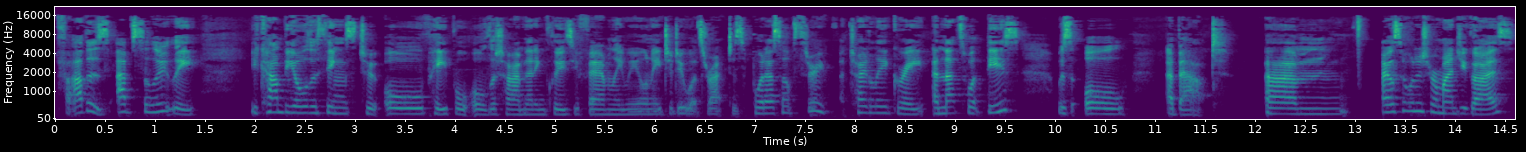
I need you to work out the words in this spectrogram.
for others, absolutely. You can't be all the things to all people all the time. That includes your family. We all need to do what's right to support ourselves through. I totally agree. And that's what this was all about. Um, I also wanted to remind you guys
